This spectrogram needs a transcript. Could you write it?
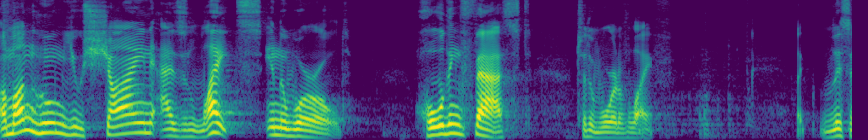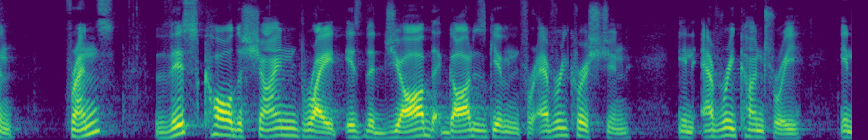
among whom you shine as lights in the world, holding fast to the word of life. Like, listen, friends, this call to shine bright is the job that God has given for every Christian in every country in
